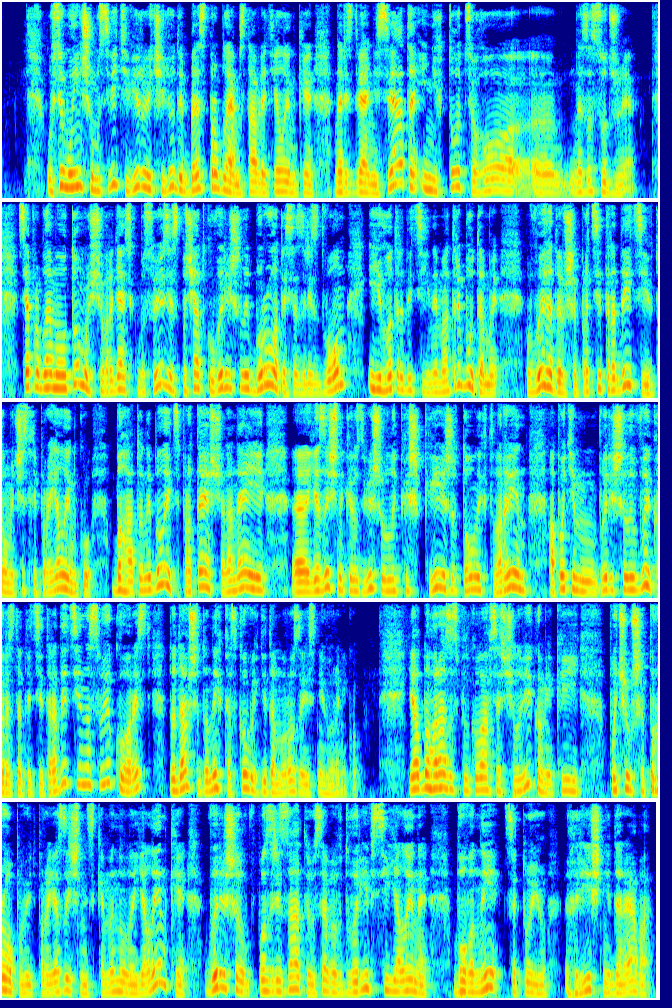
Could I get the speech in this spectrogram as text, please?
У всьому іншому світі віруючі люди без проблем ставлять ялинки на різдвяні свята, і ніхто цього е, не засуджує. Вся проблема у тому, що в радянському союзі спочатку вирішили боротися з Різдвом і його традиційними атрибутами, вигадавши про ці традиції, в тому числі про ялинку, багато небелиць про те, що на неї е, язичники розвішували кишки жертовних тварин, а потім вирішили використати ці традиції на свою користь, додавши до них казкових Діда Мороза і Снігуреньку. Я одного разу спілкувався з чоловіком, який, почувши проповідь про язичницьке минуле ялинки, вирішив позрізати у себе в дворі всі ялини, бо вони, цитую, грішні дерева,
